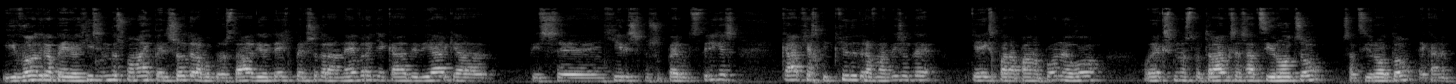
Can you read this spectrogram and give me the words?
η δόντρια περιοχή συνήθως πονάει περισσότερο από μπροστά, διότι έχει περισσότερα νεύρα και κατά τη διάρκεια τη ε, εγχείρηση που σου παίρνουν τις τρίχες, κάποια χτυπιούνται, τραυματίζονται και έχεις παραπάνω πόνο. Εγώ ο έξυπνος το τράβηξα σαν τσιρότσο, σαν τσιρότο, έκανε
